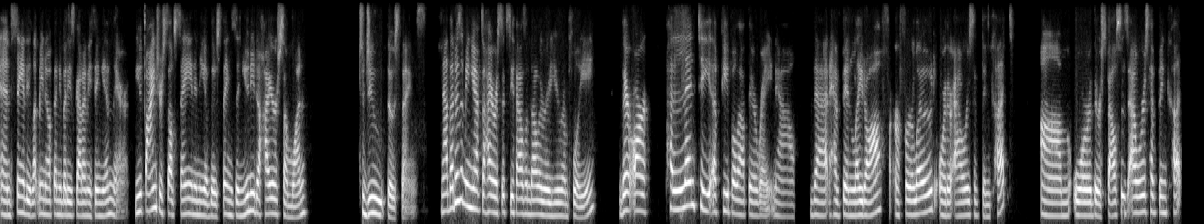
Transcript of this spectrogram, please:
and Sandy, let me know if anybody's got anything in there. If you find yourself saying any of those things, then you need to hire someone to do those things. Now, that doesn't mean you have to hire a $60,000 a year employee. There are plenty of people out there right now that have been laid off or furloughed, or their hours have been cut, um, or their spouse's hours have been cut,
